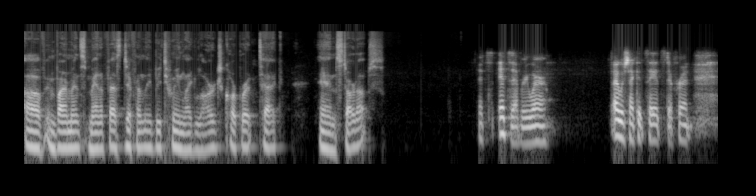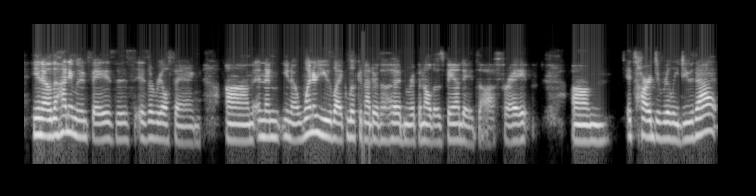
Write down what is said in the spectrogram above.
of environments manifest differently between like large corporate tech and startups. It's it's everywhere. I wish I could say it's different. You know, the honeymoon phase is is a real thing. Um, and then, you know, when are you like looking under the hood and ripping all those band-aids off, right? Um, it's hard to really do that.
